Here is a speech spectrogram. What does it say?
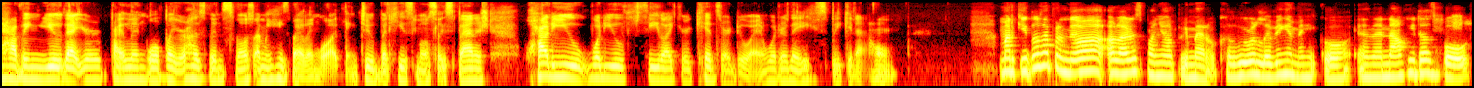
Having you that you're bilingual, but your husband's most I mean he's bilingual I think too, but he's mostly Spanish. How do you what do you see like your kids are doing? What are they speaking at home? Marquitos aprendió a hablar español primero because we were living in Mexico and then now he does both.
